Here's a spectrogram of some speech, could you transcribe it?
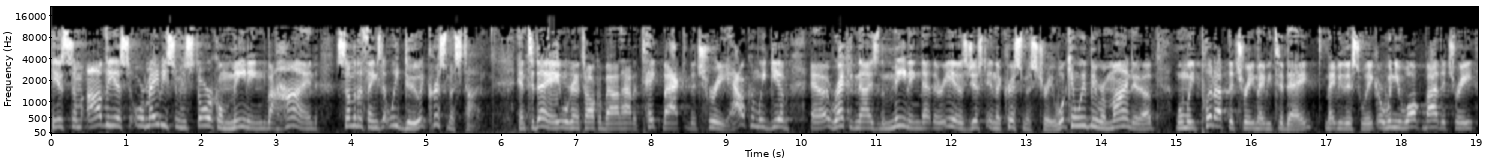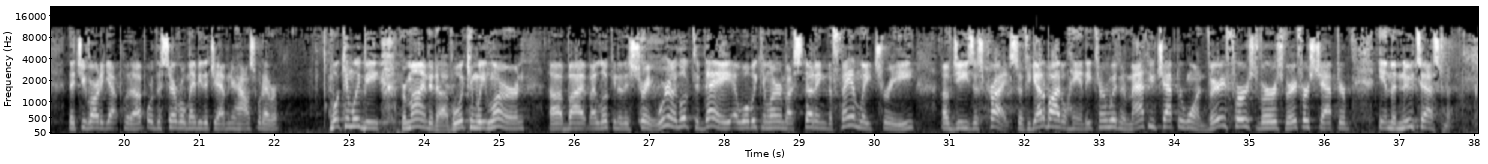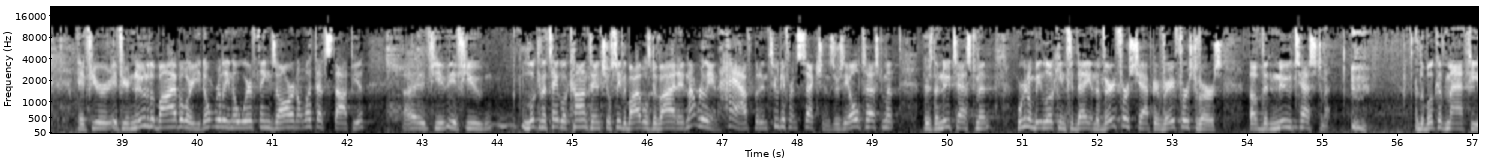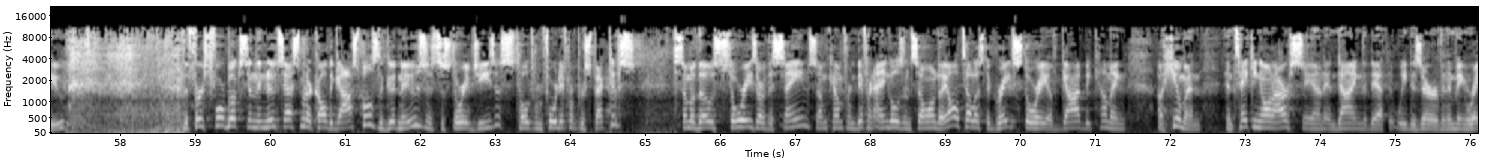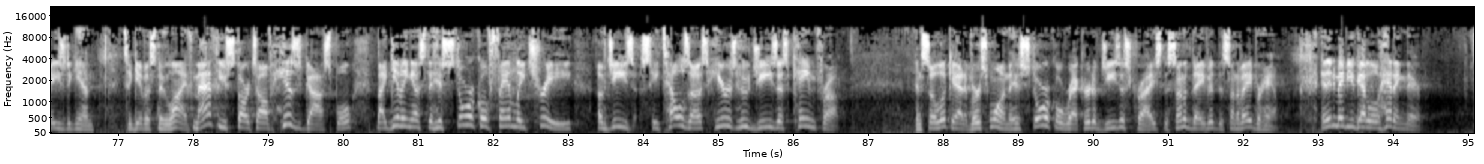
is some obvious or maybe some historical meaning behind some of the things that we do at Christmas time. And today we're going to talk about how to take back the tree. How can we give, uh, recognize the meaning that there is just in the Christmas tree? What can we be reminded of when we put up the tree maybe today, maybe this week, or when you walk by the tree that you've already got put up, or the several maybe that you have in your house, whatever. What can we be reminded of? What can we learn uh, by by looking at this tree? We're going to look today at what we can learn by studying the family tree of Jesus Christ. So if you got a Bible handy, turn with me to Matthew chapter one, very first verse, very first chapter in the New Testament. If you're if you're new to the Bible or you don't really know where things are, don't let that stop you. Uh, if you if you look in the table of contents, you'll see the Bible's divided not really in half, but in two different sections. There's the Old Testament, there's the New Testament. We're going to be looking today in the very first chapter, very first verse of the New Testament. the book of Matthew, The first four books in the New Testament are called the Gospels, the good news. It's the story of Jesus told from four different perspectives. Some of those stories are the same, some come from different angles and so on. They all tell us the great story of God becoming a human and taking on our sin and dying the death that we deserve and then being raised again to give us new life. Matthew starts off his gospel by giving us the historical family tree of Jesus. He tells us here's who Jesus came from. And so look at it. Verse 1, the historical record of Jesus Christ, the son of David, the son of Abraham. And then maybe you've got a little heading there.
